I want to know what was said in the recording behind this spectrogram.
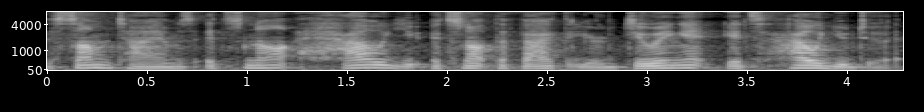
sometimes it's not how you it's not the fact that you're doing it, it's how you do it.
